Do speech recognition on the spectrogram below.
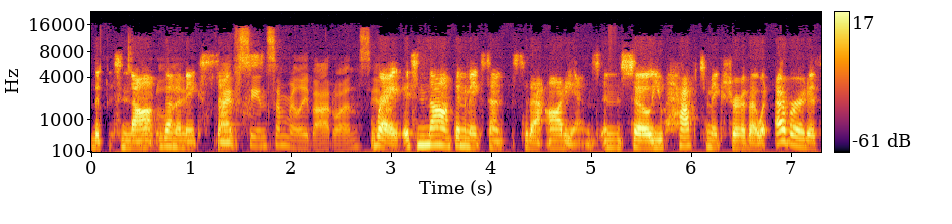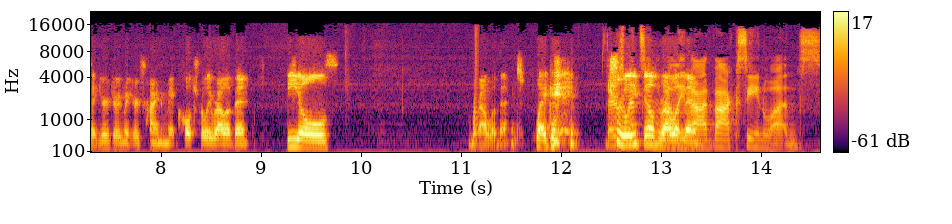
it's not totally. gonna make sense. I've seen some really bad ones. Yeah. Right. It's not gonna make sense to that audience. And so you have to make sure that whatever it is that you're doing that you're trying to make culturally relevant feels relevant. Like it truly feels really relevant. Bad vaccine ones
